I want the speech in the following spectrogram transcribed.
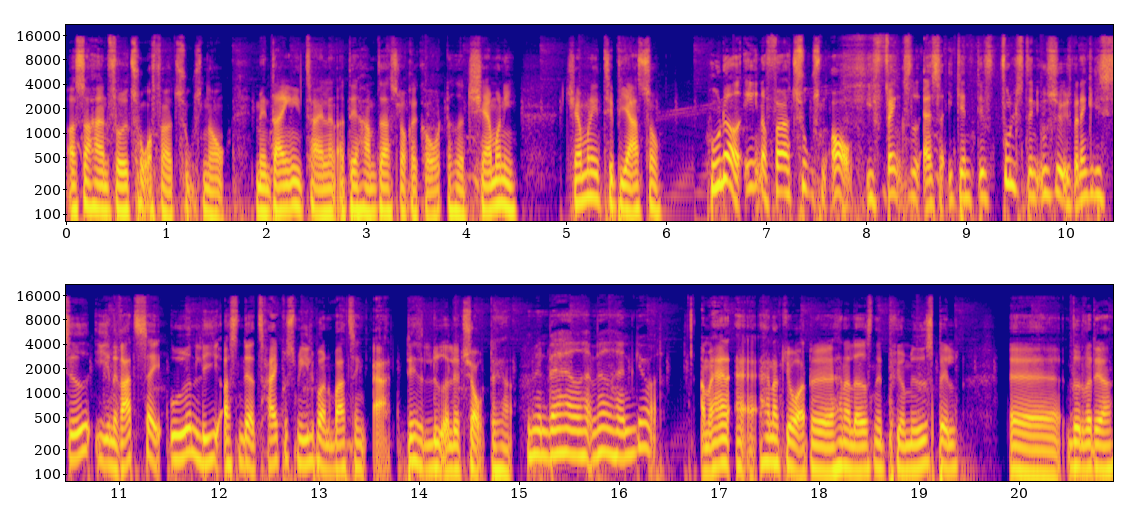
Og så har han fået 42.000 år. Men der er en i Thailand, og det er ham, der slår rekord, der hedder Chamonix. Chamonix Tipiasso. 141.000 år i fængsel. Altså igen, det er fuldstændig useriøst. Hvordan kan de sidde i en retssag uden lige og sådan der trække på smilebåndet og bare tænke, ja, det lyder lidt sjovt det her. men hvad havde, hvad havde han gjort? Jamen, han, han- han har gjort, øh, han har lavet sådan et pyramidespil. Øh, ved du, hvad det er?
